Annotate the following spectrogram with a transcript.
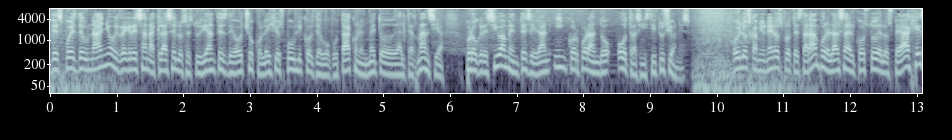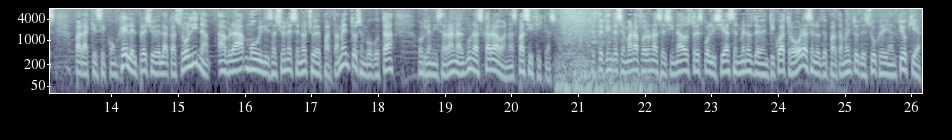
Después de un año y regresan a clase los estudiantes de ocho colegios públicos de Bogotá con el método de alternancia. Progresivamente se irán incorporando otras instituciones. Hoy los camioneros protestarán por el alza del costo de los peajes para que se congele el precio de la gasolina. Habrá movilizaciones en ocho departamentos. En Bogotá organizarán algunas caravanas pacíficas. Este fin de semana fueron asesinados tres policías en menos de 24 horas en los departamentos de Sucre y Antioquia.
